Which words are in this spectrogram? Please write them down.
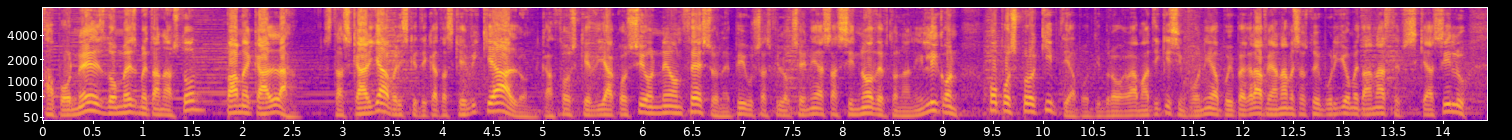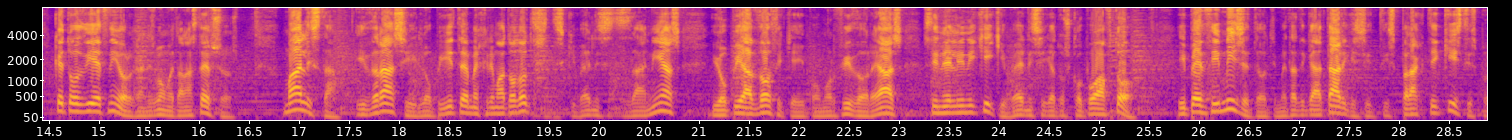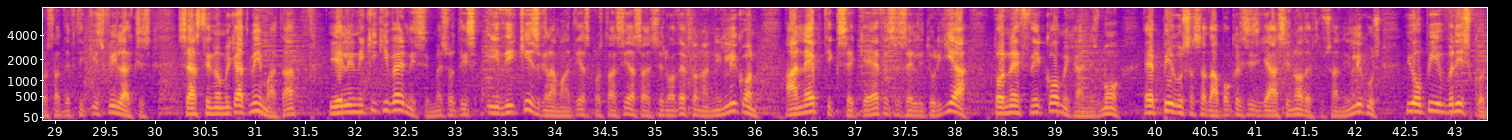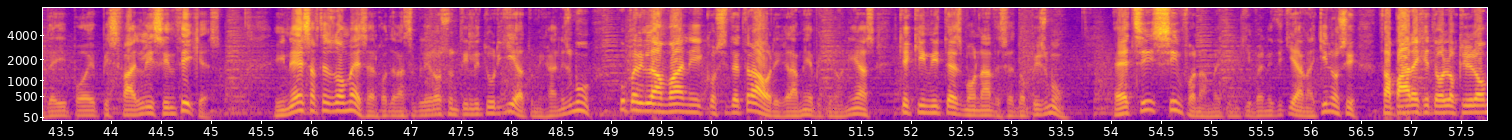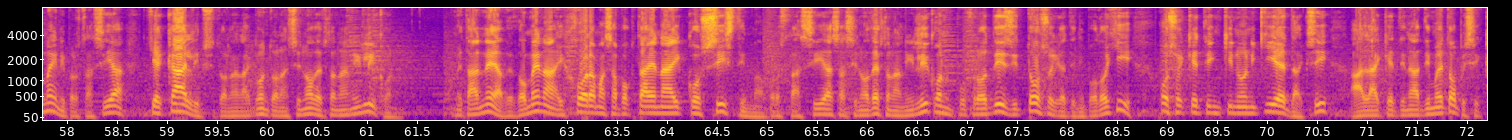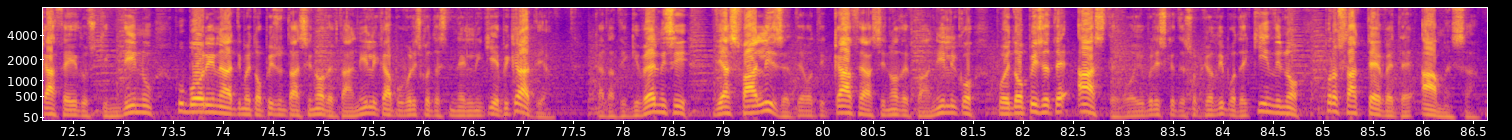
Από νέες δομές μεταναστών πάμε καλά. Στα σκαριά βρίσκεται η κατασκευή και άλλων, καθώς και 200 νέων θέσεων επίγουσας φιλοξενίας ασυνόδευτων ανηλίκων, όπως προκύπτει από την προγραμματική συμφωνία που υπεγράφει ανάμεσα στο Υπουργείο Μετανάστευσης και Ασύλου και το Διεθνή Οργανισμό Μεταναστεύσεως. Μάλιστα, η δράση υλοποιείται με χρηματοδότηση της κυβέρνησης της Δανίας, η οποία δόθηκε υπό μορφή δωρεάς στην ελληνική κυβέρνηση για το σκοπό αυτό. Υπενθυμίζεται ότι μετά την κατάργηση της πρακτικής της προστατευτικής φύλαξης σε αστυνομικά τμήματα, η ελληνική κυβέρνηση μέσω της ειδικής Γραμματείας Προστασίας Ασυνοδεύτων Ανηλίκων ανέπτυξε και έθεσε σε λειτουργία τον Εθνικό Μηχανισμό Επίγουσας Ανταπόκρισης για Ασυνόδευτους Ανηλίκους, οι οποίοι βρίσκονται υπό επισφαλείς συνθήκες. Οι νέες αυτές δομές έρχονται να συμπληρώσουν τη λειτουργία του μηχανισμού που περιλαμβάνει 24ωρη γραμμή επικοινωνίας και κινητές μονάδες εντοπισμού. Έτσι, σύμφωνα με την κυβερνητική ανακοίνωση, θα παρέχεται ολοκληρωμένη προστασία και κάλυψη των αναγκών των ασυνόδευτων ανηλίκων. Με τα νέα δεδομένα, η χώρα μας αποκτά ένα οικοσύστημα προστασίας ασυνοδεύτων ανηλίκων που φροντίζει τόσο για την υποδοχή όσο και την κοινωνική ένταξη, αλλά και την αντιμετώπιση κάθε είδους κινδύνου που μπορεί να αντιμετωπίζουν τα ασυνόδευτα ανήλικα που βρίσκονται στην ελληνική επικράτεια. Κατά την κυβέρνηση διασφαλίζεται ότι κάθε ασυνόδευτο ανήλικο που εντοπίζεται άστεγο ή βρίσκεται σε οποιοδήποτε κίνδυνο προστατεύεται άμεσα.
